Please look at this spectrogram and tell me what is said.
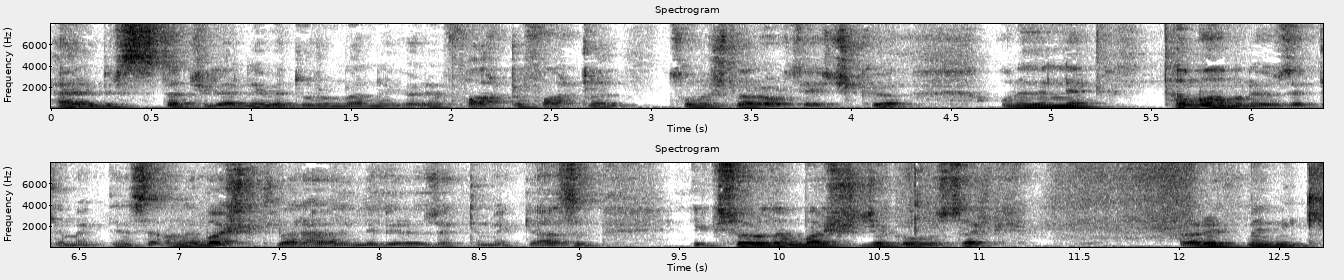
her bir statülerine ve durumlarına göre farklı farklı sonuçlar ortaya çıkıyor. O nedenle tamamını özetlemektense ana başlıklar halinde bir özetlemek lazım. İlk sorudan başlayacak olursak öğretmenlik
